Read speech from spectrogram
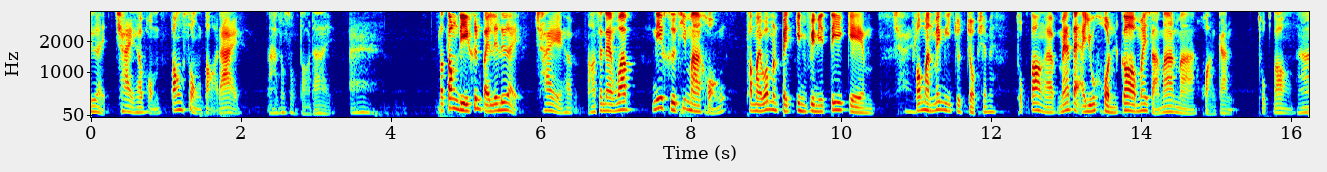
เรื่อยใช่ครับผมต้องส่งต่อได้ๆอ่าต้องส่งต่อได้อ่าเราต้องดีขึ้นไปเรื่อยใช่ครับ ๆอ๋อแสดงว่านี่คือที่มาของทำไมว่ามันเป็น infinity game ใช่เพราะมันไม่มีจุดจบใช่ไหมถูกต้องครับ แม้แต่อายุคนก็ไม่สามารถมาขวางกันถูกต้อง อ่า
